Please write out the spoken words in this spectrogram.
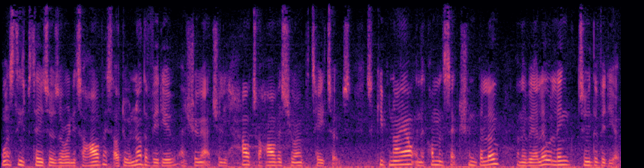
Once these potatoes are ready to harvest, I'll do another video and show you actually how to harvest your own potatoes. So keep an eye out in the comment section below and there'll be a little link to the video.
